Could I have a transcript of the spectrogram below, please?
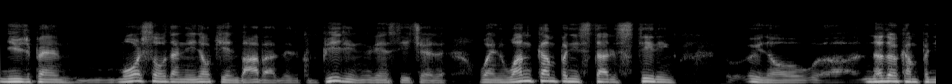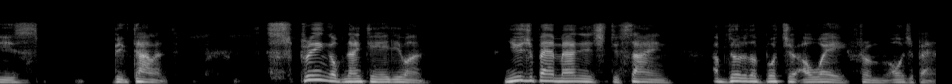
New Japan more so than Inoki and Baba they're competing against each other. When one company started stealing you know another company's big talent. Spring of 1981, New Japan managed to sign Abdullah the Butcher away from All Japan.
